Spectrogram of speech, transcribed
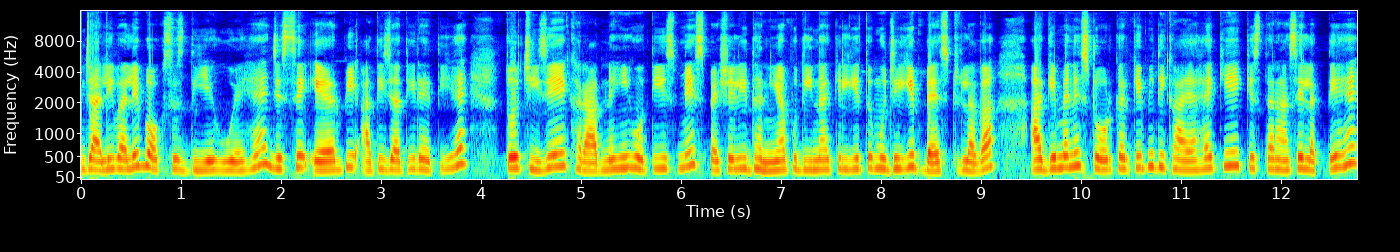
जाली वाले बॉक्सेस दिए हुए हैं, जिससे एयर भी आती जाती रहती है। तो चीज़ें ख़राब नहीं होती इसमें स्पेशली धनिया पुदीना के लिए तो मुझे ये बेस्ट लगा। आगे मैंने स्टोर करके भी दिखाया है कि ये किस तरह से लगते हैं।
